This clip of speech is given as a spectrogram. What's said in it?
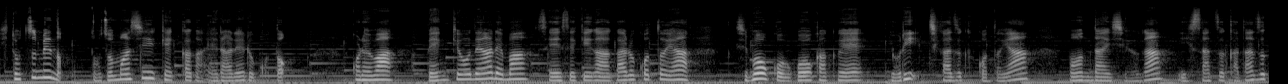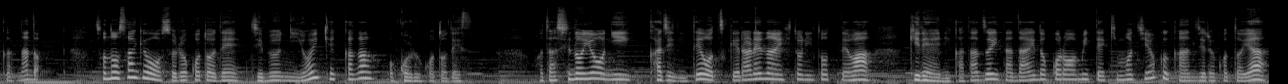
1つ目の望ましい結果が得られること。これは勉強であれば成績が上がることや志望校合格へより近づくことや問題集が一冊片付くなど。その作業をすることで自分に良い結果が起こることです。私のように家事に手をつけられない人にとっては綺麗に片付いた台所を見て気持ちよく感じることや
